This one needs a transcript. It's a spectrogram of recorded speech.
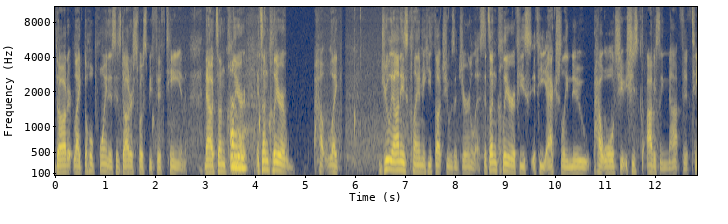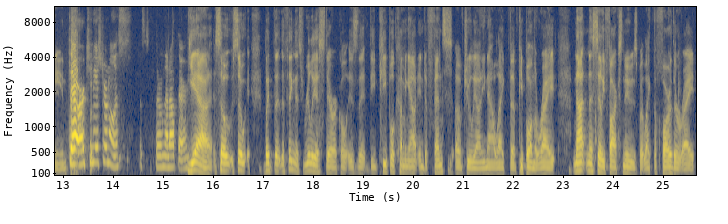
daughter, like the whole point is his daughter's supposed to be 15. Now it's unclear. Oh. It's unclear how like Giuliani's claiming he thought she was a journalist. It's unclear if he's if he actually knew how old she. She's obviously not 15. There are teenage journalists. Just throwing that out there. Yeah. So so but the, the thing that's really hysterical is that the people coming out in defense of Giuliani now, like the people on the right, not necessarily Fox News, but like the farther right,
